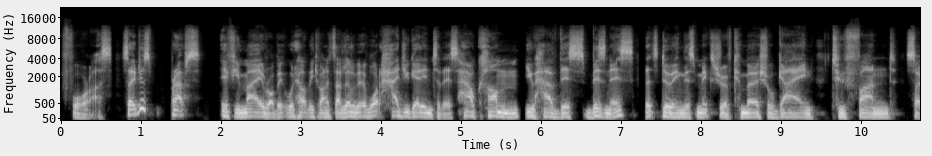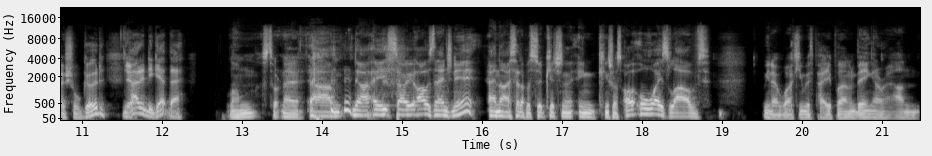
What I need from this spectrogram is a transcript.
for us? So just perhaps. If you may, Rob, it would help me to understand a little bit of what had you get into this? How come you have this business that's doing this mixture of commercial gain to fund social good? Yeah. How did you get there? Long story. No, um, no. So I was an engineer, and I set up a soup kitchen in Kings Cross. I always loved, you know, working with people and being around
